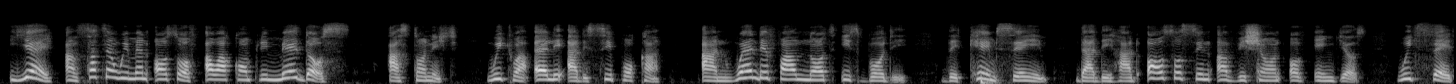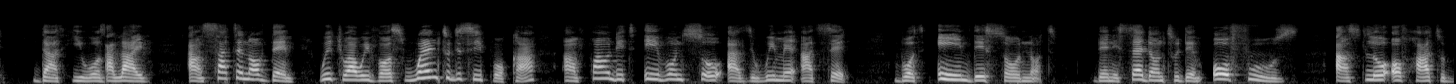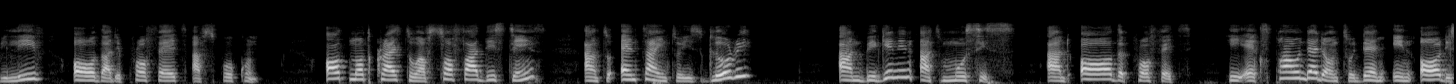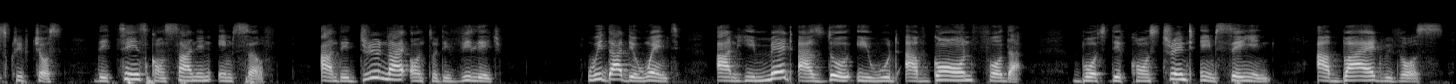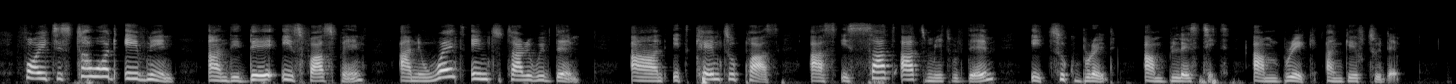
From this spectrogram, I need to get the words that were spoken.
Yea, and certain women also of our company made us astonished, which were early at the sepulchre. And when they found not his body, they came saying that they had also seen a vision of angels, which said that he was alive. And certain of them which were with us went to the sepulchre and found it even so as the women had said, but him they saw not. Then he said unto them, O fools, and slow of heart to believe all that the prophets have spoken. Ought not Christ to have suffered these things and to enter into his glory? And beginning at Moses and all the prophets, he expounded unto them in all the scriptures the things concerning himself. And they drew nigh unto the village whither they went, and he made as though he would have gone further. But they constrained him, saying, Abide with us, for it is toward evening, and the day is fast spent. And he went in to tarry with them. And it came to pass, as he sat at meat with them, he took bread and blessed it, and brake and gave to them.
